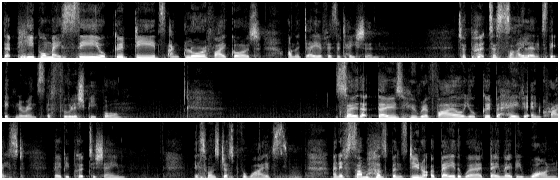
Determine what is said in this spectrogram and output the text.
that people may see your good deeds and glorify God on the day of visitation, to put to silence the ignorance of foolish people, so that those who revile your good behaviour in Christ may be put to shame. This one's just for wives. And if some husbands do not obey the word, they may be won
